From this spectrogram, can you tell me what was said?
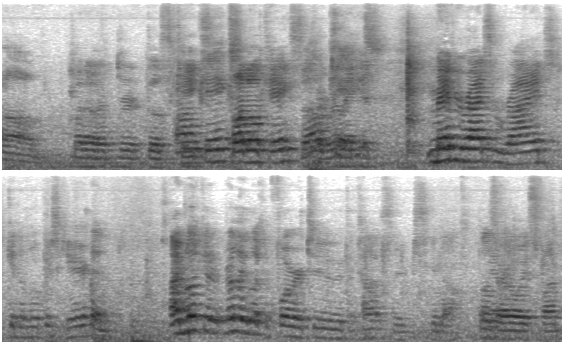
um, whatever those Funnel cakes, cakes? funnel cakes. Those Funnel are really cakes. good. Maybe ride some rides, get a little bit scared, and I'm looking really looking forward to the concerts. You know, those are always fun.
